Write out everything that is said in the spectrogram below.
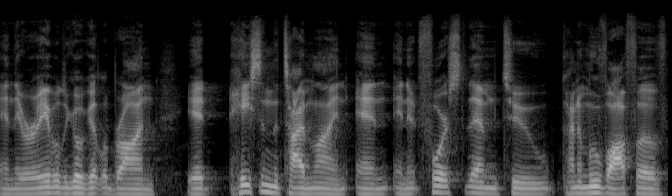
and they were able to go get LeBron. It hastened the timeline and and it forced them to kind of move off of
